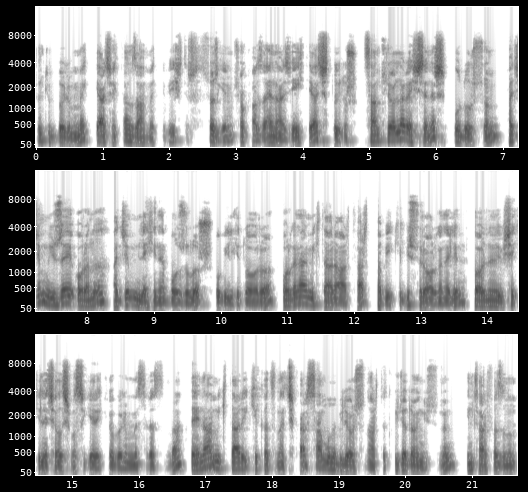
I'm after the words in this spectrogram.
Çünkü bölünmek gerçekten zahmetli bir iştir. Söz gelimi çok fazla enerjiye ihtiyaç duyulur. Santriyoller eşlenir. Bu dursun. Hacim yüzey oranı hacim lehine bozulur. Bu bilgi doğru. Organel miktarı artar. Tabii ki bir sürü organelin koordineli bir şekilde çalışması gerekiyor bölünme sırasında. DNA miktarı iki katına çıkar. Sen bunu biliyorsun artık. Hücre döngüsünün interfazının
